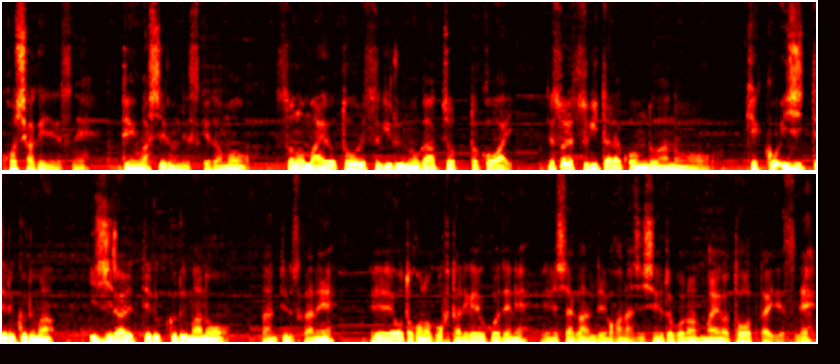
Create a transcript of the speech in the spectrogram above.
腰掛けてですね電話してるんですけどもその前を通り過ぎるのがちょっと怖い。でそれ過ぎたら今度あの結構いじってる車いじられてる車のなんていうんですかね、えー男の子2人が横でね、しゃがんでお話ししてるところの前を通ったりですね。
